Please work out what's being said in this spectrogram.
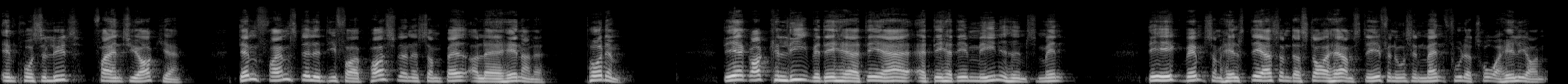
En proselyt fra Antiochia. Dem fremstillede de for apostlerne, som bad og lagde hænderne på dem. Det jeg godt kan lide ved det her, det er, at det her det er menighedens mænd. Det er ikke hvem som helst. Det er, som der står her om Stefanus, en mand fuld af tro og helligånd.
